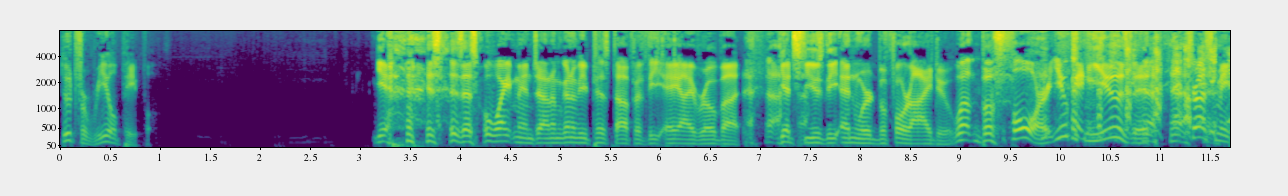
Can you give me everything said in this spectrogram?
Do it for real people. Yeah, it says as a white man, John, I'm going to be pissed off if the AI robot gets to use the N word before I do. Well, before you can use it. Trust me,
